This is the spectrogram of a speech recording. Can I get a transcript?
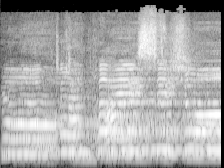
Lobt und preist dich, Lord.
